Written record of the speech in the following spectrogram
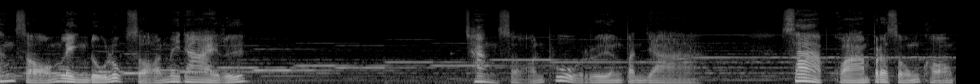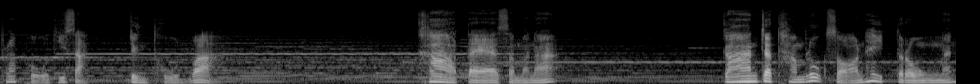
ทั้งสองเล็งดูลูกศรไม่ได้หรือ ช่างสอนผู้เรืองปัญญา ทราบความประสงค์ของพระโพธิสัตว์จึงทูลว่า ข้าแต่สมณะ การจะทำลูกศรให้ตรงนั้น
